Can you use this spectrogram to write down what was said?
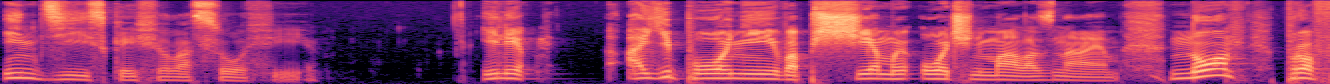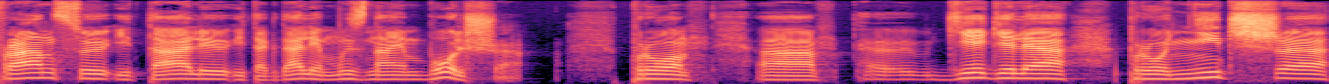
индийской философии или о Японии вообще мы очень мало знаем. Но про Францию, Италию и так далее мы знаем больше. Про э, Гегеля, про Ницше,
